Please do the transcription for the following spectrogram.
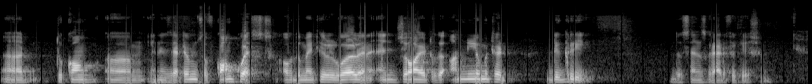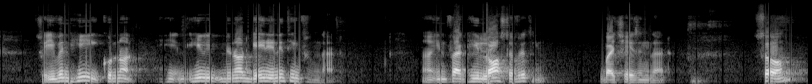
uh, to con- um, in his attempts of conquest of the material world and enjoy to the unlimited degree the sense gratification. So even he could not he, he did not gain anything from that. Uh, in fact, he lost everything by chasing that. So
